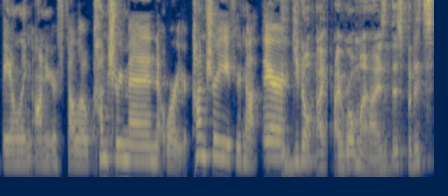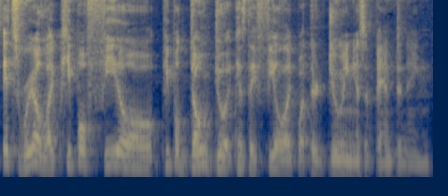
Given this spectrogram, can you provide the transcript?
bailing on your fellow countrymen or your country if you're not there. You know, I, I roll my eyes at this, but it's it's real. Like people feel people don't do it because they feel like what they're doing is abandoning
